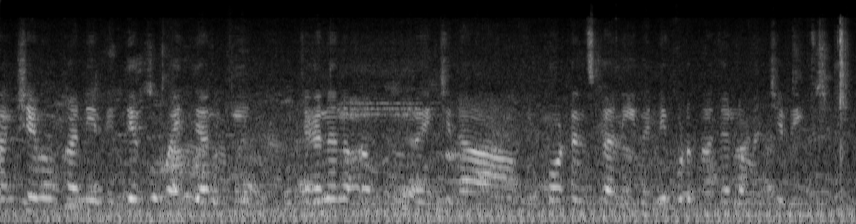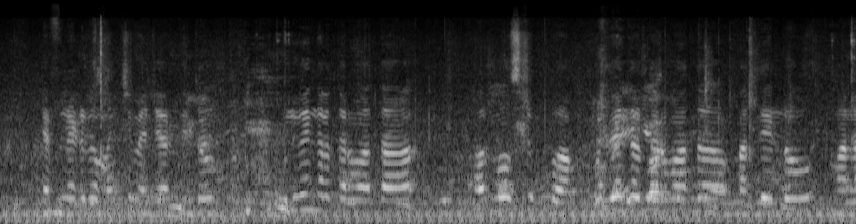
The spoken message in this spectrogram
సంక్షేమం కానీ విద్యకు వైద్యానికి జగనన్న ప్రభుత్వంలో ఇచ్చిన ఇంపార్టెన్స్ కానీ ఇవన్నీ కూడా ప్రజల్లో మంచి రీచ్ డెఫినెట్గా మంచి మెజారిటీతో పులివెందుల తర్వాత ఆల్మోస్ట్ పులివెందుల తర్వాత మధ్యలో మన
